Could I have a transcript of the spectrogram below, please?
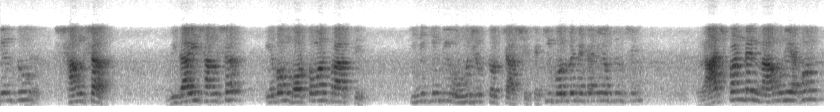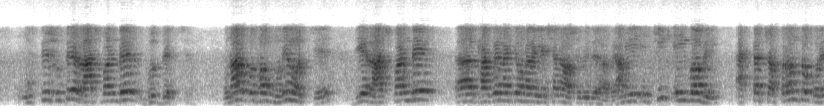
কিন্তু সাংসদ, বিদায়ী সাংসদ এবং বর্তমান প্রার্থী। তিনি কিন্তু অভিযুক্ত চার্জশিটে। কি বলবেন এটা নিয়ে অর্জুন সিং? রাজ নাম উনি এখন উঠতে শুতে রাজ পাণ্ডে দেখছে। ওনার কোথাও মনে হচ্ছে যে রাজ থাকবে নাকি ওনার ইলেকশনে অসুবিধে হবে। আমি ঠিক এইভাবেই একটা চক্রান্ত করে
